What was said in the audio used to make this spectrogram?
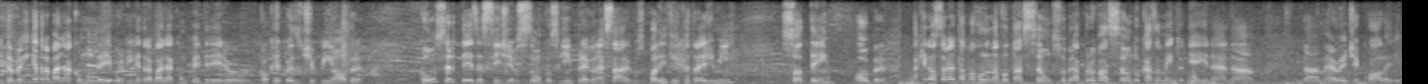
Então pra quem quer trabalhar como labor, quem quer trabalhar como pedreiro ou qualquer coisa do tipo em obra, com certeza Sydney vocês vão conseguir emprego nessa área. Vocês podem ver aqui atrás de mim, só tem obra. Aqui na Austrália tava rolando a votação sobre a aprovação do casamento gay, né? Da, da Marriage Equality.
